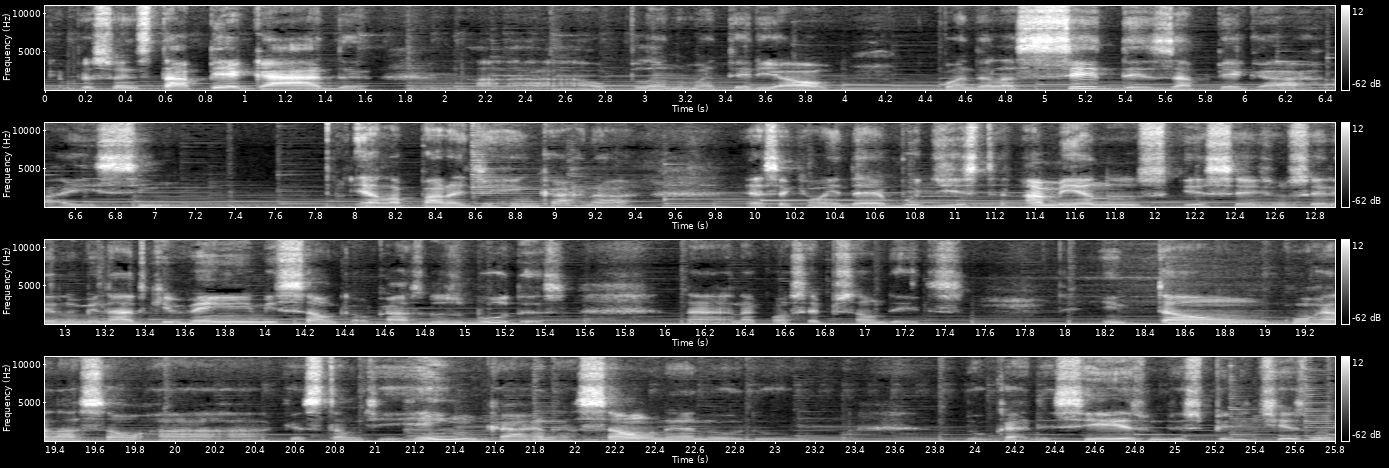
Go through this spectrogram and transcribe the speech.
que a pessoa está apegada a, a, ao plano material. Quando ela se desapegar, aí sim ela para de reencarnar essa aqui é uma ideia budista, a menos que seja um ser iluminado que venha em missão, que é o caso dos Budas, na, na concepção deles. Então, com relação à, à questão de reencarnação, né, no, do, do kardecismo, do espiritismo,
